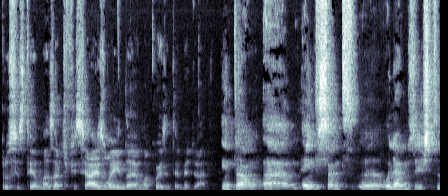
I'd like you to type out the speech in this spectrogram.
para os sistemas artificiais ou ainda é uma coisa intermediária? Então, é interessante uh, olharmos este,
